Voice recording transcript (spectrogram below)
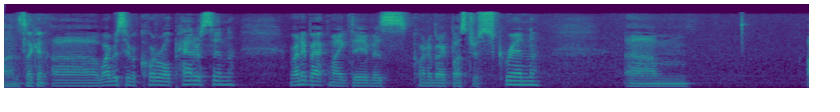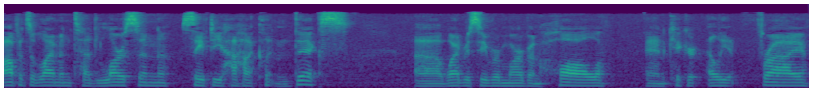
on a second. Uh, wide receiver Cordell Patterson, running back Mike Davis, cornerback Buster Skrine, um, offensive lineman Ted Larsen, safety Ha Ha Clinton-Dix, uh, wide receiver Marvin Hall, and kicker Elliot Fry,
